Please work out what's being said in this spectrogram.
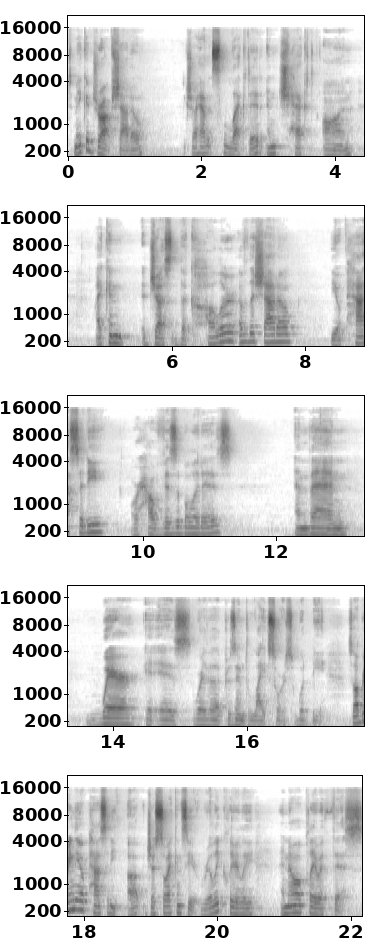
To make a drop shadow, make sure I have it selected and checked on. I can adjust the color of the shadow, the opacity or how visible it is, and then where it is, where the presumed light source would be. So I'll bring the opacity up just so I can see it really clearly, and now I'll play with this.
